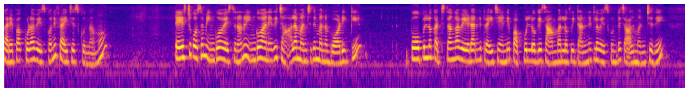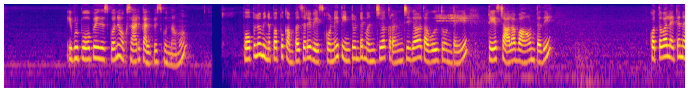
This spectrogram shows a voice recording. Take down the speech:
కరివేపాకు కూడా వేసుకొని ఫ్రై చేసుకుందాము. టేస్ట్ కోసం ఇంగువ వేస్తున్నాను. ఇంగువ అనేది చాలా మంచిది మన బాడీకి. పోపుల్లో ఖచ్చితంగా వేయడానికి ట్రై చేయండి. పప్పుల్లోకి సాంబార్లోకి వీటన్నిటిలో వేసుకుంటే చాలా మంచిది. ఇప్పుడు పోపు వేసేసుకొని ఒకసారి కలిపేసుకుందాము. పోపులో మినపప్పు కంపల్సరీ వేసుకోండి. తింటుంటే మంచిగా క్రంచిగా తగులుతూ ఉంటాయి. టేస్ట్ చాలా బాగుంటుంది. కొత్త వాళ్ళు అయితే నా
